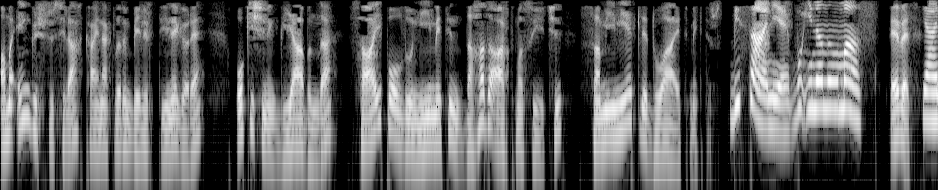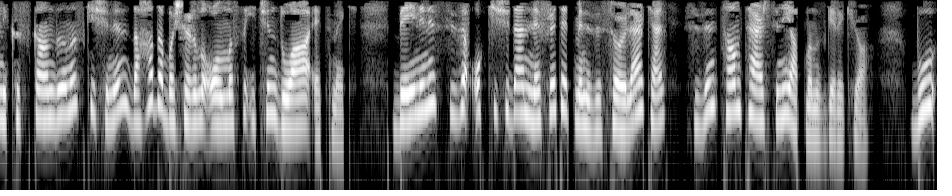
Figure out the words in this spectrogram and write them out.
Ama en güçlü silah kaynakların belirttiğine göre, o kişinin gıyabında sahip olduğu nimetin daha da artması için samimiyetle dua etmektir. Bir saniye, bu inanılmaz. Evet, Yani kıskandığınız kişinin daha da başarılı olması için dua etmek. Beyniniz size o kişiden nefret etmenizi söylerken sizin tam tersini yapmanız gerekiyor. Bu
